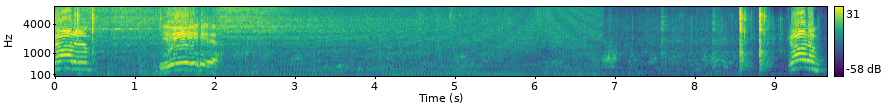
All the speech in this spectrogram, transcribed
Got him! Yeah! Got him!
